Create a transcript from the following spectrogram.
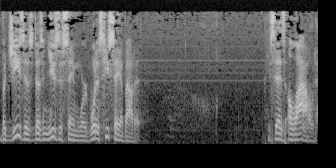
But Jesus doesn't use the same word. What does he say about it? He says allowed.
